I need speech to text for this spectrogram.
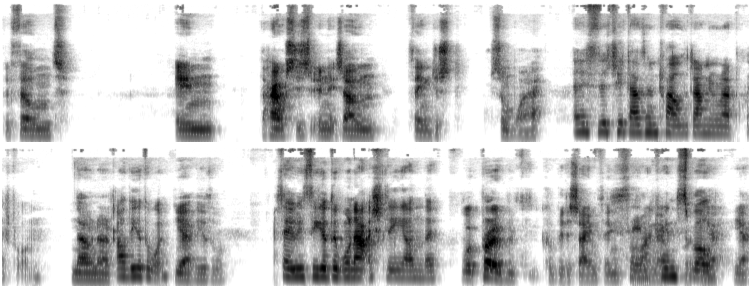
they filmed in the house is in its own thing, just somewhere. And this is the 2012 Daniel Radcliffe one. No, no, Oh, the other one. yeah, the other one. So is the other one actually on the? Well, probably could be the same thing. for all Same I know, but principle. Yeah, yeah.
